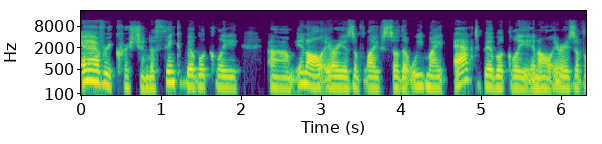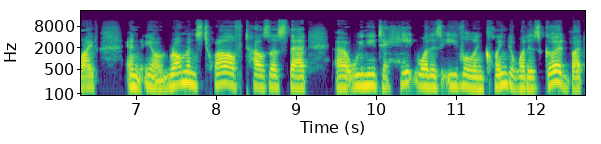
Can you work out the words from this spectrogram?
every Christian to think biblically um, in all areas of life, so that we might act biblically in all areas of life. And you know, Romans twelve tells us that uh, we need to hate what is evil and cling to what is good. But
